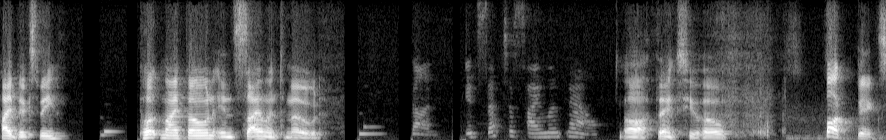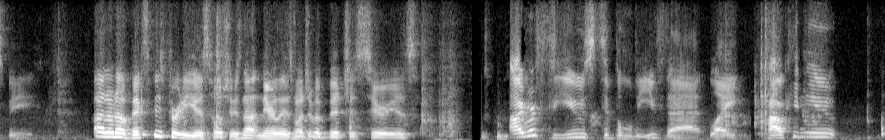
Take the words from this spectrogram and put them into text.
Hi, Bixby. Put my phone in silent mode. Done. It's set to silent now. Oh, thanks, Yuho. Fuck Bixby. I don't know. Bixby's pretty useful. She's not nearly as much of a bitch as Siri is. I refuse to believe that. Like, how can you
